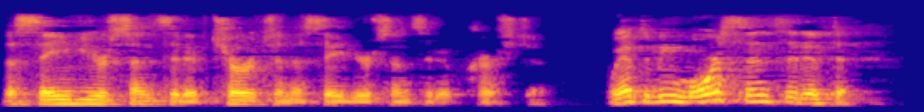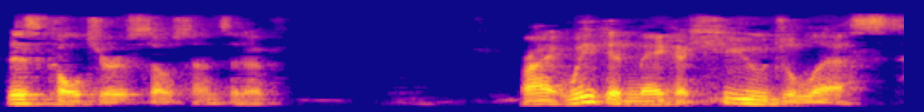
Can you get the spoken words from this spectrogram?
The Savior Sensitive Church and the Savior Sensitive Christian. We have to be more sensitive to, this culture is so sensitive. Right? We could make a huge list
